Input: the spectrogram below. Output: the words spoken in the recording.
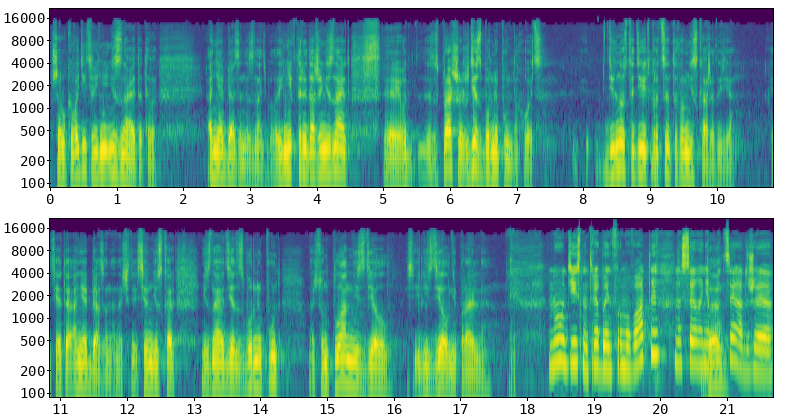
что руководители не, не знают этого. Они обязаны знать было. И некоторые даже не знают, э, вот спрашиваешь, где сборный пункт находится. 99% вам не скажет, где. Хотя это они обязаны. Значит, если он не, скажет, не знает, где сборный пункт, значит, он план не сделал или сделал неправильно. Вот. Ну, дійсно, треба інформувати населення Да. про це, адже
